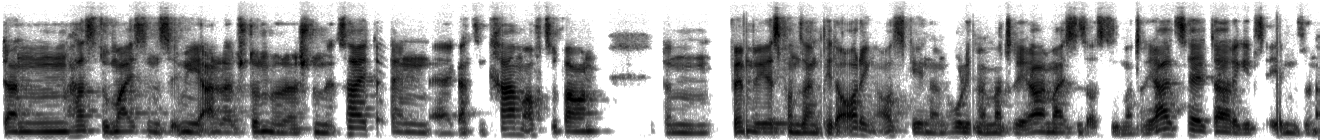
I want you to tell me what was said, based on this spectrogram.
dann hast du meistens irgendwie anderthalb Stunden oder eine Stunde Zeit, deinen äh, ganzen Kram aufzubauen. Dann, wenn wir jetzt von St. Peter-Ording ausgehen, dann hole ich mein Material meistens aus dem Materialzelt da. Da gibt es eben so ein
